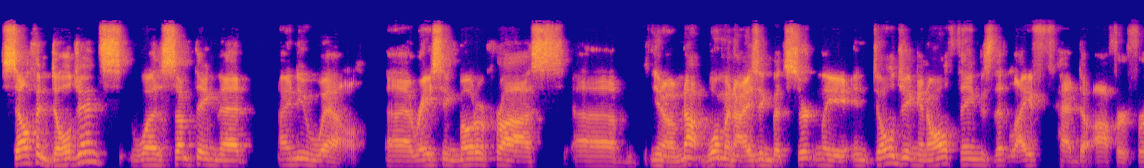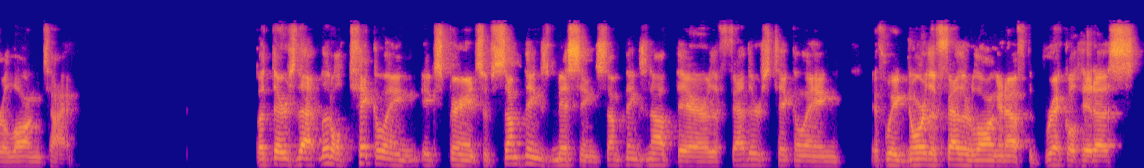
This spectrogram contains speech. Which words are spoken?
Self indulgence was something that I knew well uh, racing motocross, um, you know, not womanizing, but certainly indulging in all things that life had to offer for a long time. but there's that little tickling experience of something's missing, something's not there, the feather's tickling. If we ignore the feather long enough, the brick will hit us.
